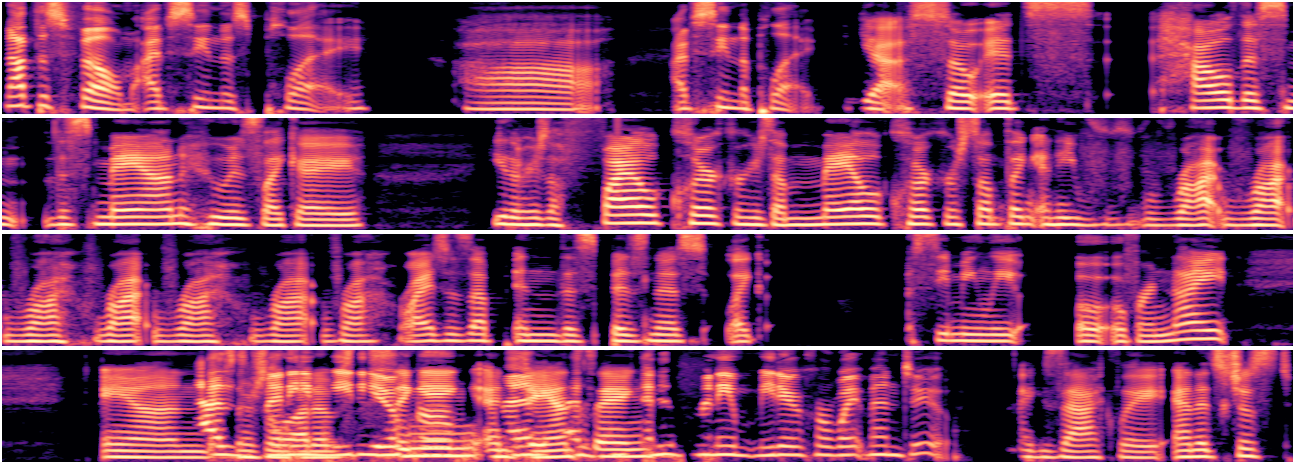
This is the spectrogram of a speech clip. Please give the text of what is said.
Not this film. I've seen this play. Ah, I've seen the play. Yes. Yeah, so it's how this this man who is like a either he's a file clerk or he's a mail clerk or something, and he ri- ri- ri- ri- ri- ri- rises up in this business like seemingly overnight. And as there's a lot of singing and dancing, as, as many mediocre white men do. Exactly, and it's just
